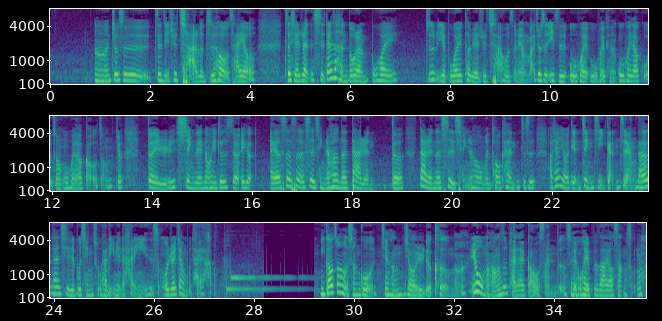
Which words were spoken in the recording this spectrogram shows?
嗯，就是自己去查了之后才有这些认识。但是很多人不会，就是也不会特别去查或怎么样吧，就是一直误会误会，可能误会到国中，误会到高中就。对于性这些东西，就是只有一个哎色色的事情，然后呢，大人的大人的事情，然后我们偷看，就是好像有点禁忌感这样。然后他其实不清楚它里面的含义是什么，我觉得这样不太好。你高中有上过健康教育的课吗？因为我们好像是排在高三的，所以我也不知道要上什么。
